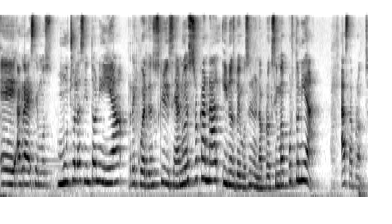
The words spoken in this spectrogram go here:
eh, agradecemos mucho la sintonía, recuerden suscribirse a nuestro canal y nos vemos en una próxima oportunidad. Hasta pronto.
